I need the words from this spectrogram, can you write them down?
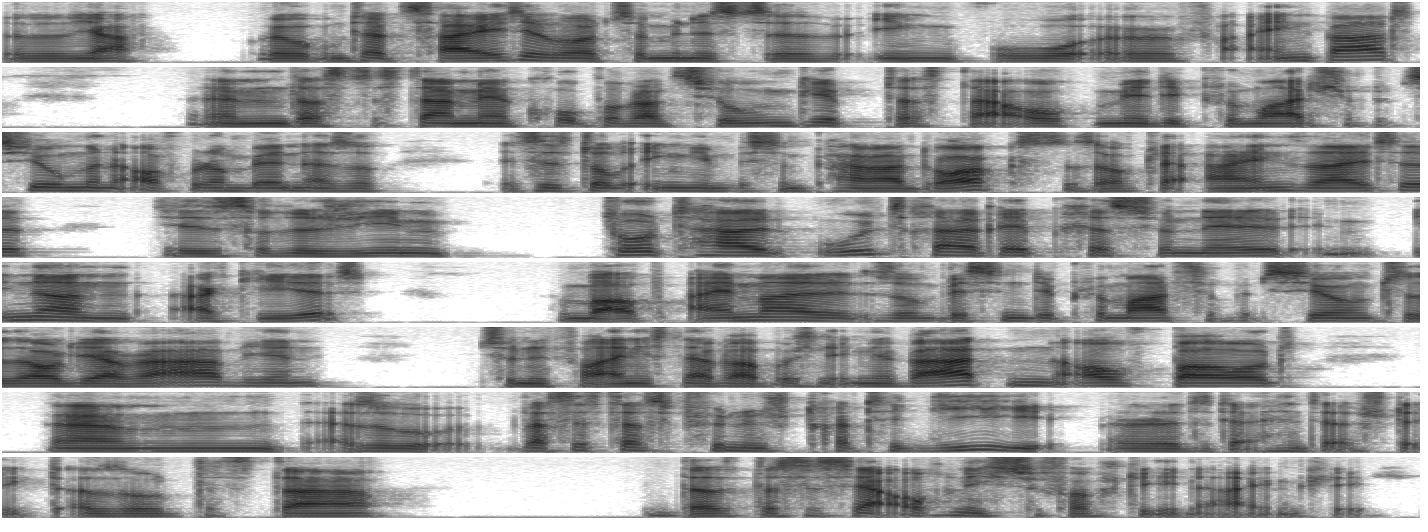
äh ja, äh, unterzeichnet oder zumindest irgendwo vereinbart, ähm, dass es da mehr Kooperation gibt, dass da auch mehr diplomatische Beziehungen aufgenommen werden. Also es ist doch irgendwie ein bisschen paradox, dass auf der einen Seite dieses Regime total ultra repressionell im Innern agiert, aber auf einmal so ein bisschen diplomatische Beziehungen zu Saudi-Arabien, zu den Vereinigten Arabischen Emiraten aufbaut. Ähm, also, was ist das für eine Strategie, äh, die dahinter steckt? Also, dass da, das, das ist ja auch nicht zu verstehen eigentlich.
